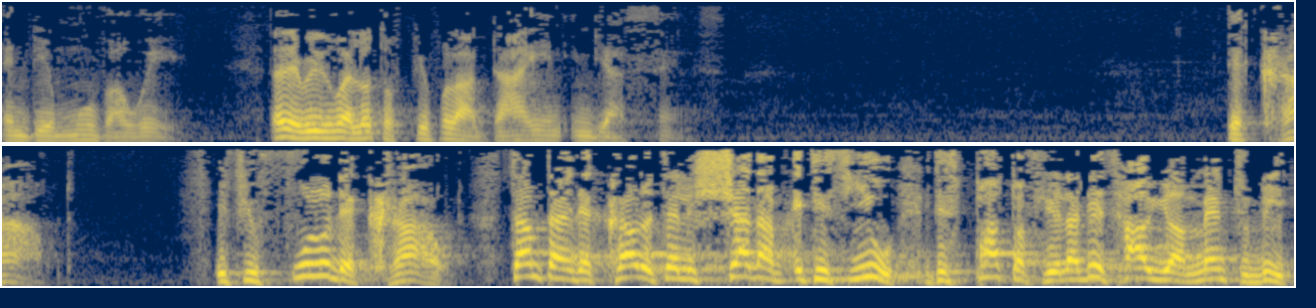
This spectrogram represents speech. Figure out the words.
and they move away. That's the reason why a lot of people are dying in their sins. The crowd. If you follow the crowd, sometimes the crowd will tell you, shut up, it is you, it is part of your life, this is how you are meant to be,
